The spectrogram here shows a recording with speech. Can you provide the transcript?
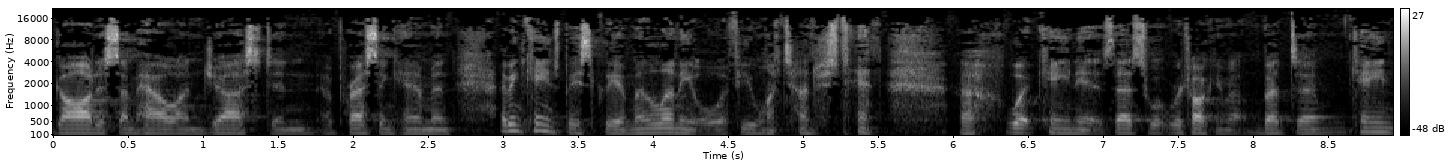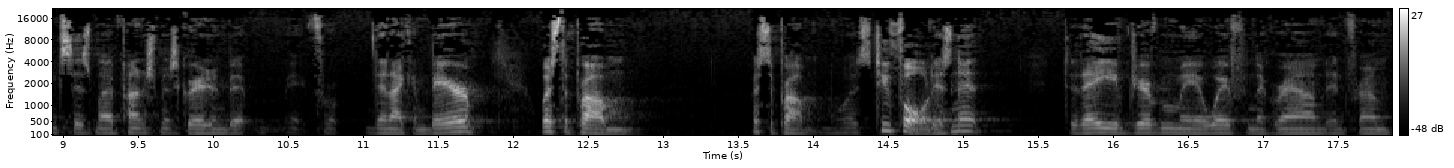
God is somehow unjust and oppressing him. And I mean, Cain's basically a millennial, if you want to understand uh, what Cain is. That's what we're talking about. But um, Cain says, My punishment is greater than I can bear. What's the problem? What's the problem? Well, it's twofold, isn't it? Today you've driven me away from the ground and from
